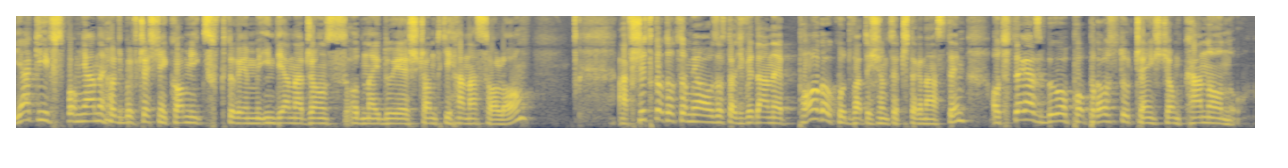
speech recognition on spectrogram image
jak i wspomniany choćby wcześniej komiks, w którym Indiana Jones odnajduje szczątki Hanna Solo. A wszystko to, co miało zostać wydane po roku 2014, od teraz było po prostu częścią kanonu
